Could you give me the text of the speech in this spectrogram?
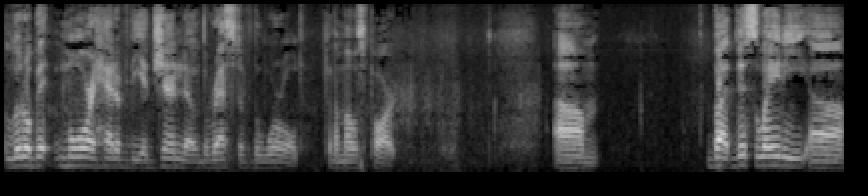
A little bit more ahead of the agenda of the rest of the world, for the most part. Um, but this lady uh,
